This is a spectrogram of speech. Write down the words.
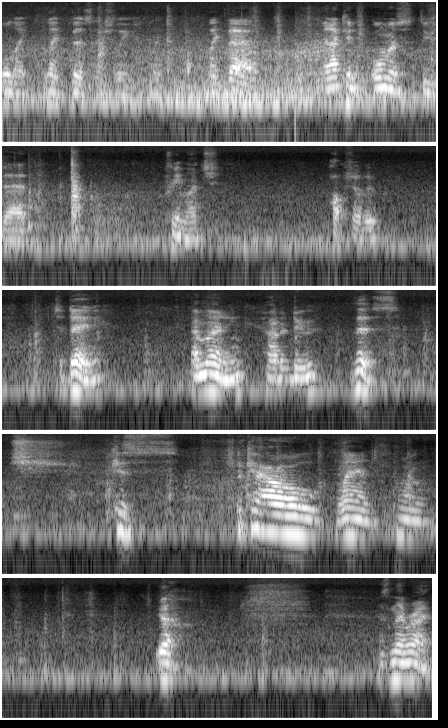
or like like this actually, like like that, and I can almost do that. Pretty much. Pop shove it. Today, I'm learning how to do this. Shh. Because Picaro land point. Yeah. Isn't that right?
